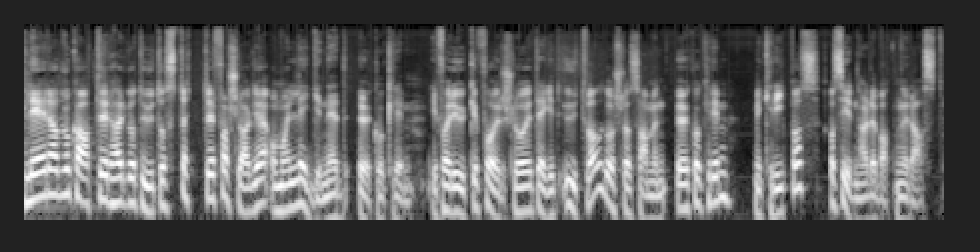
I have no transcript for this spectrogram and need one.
Flere advokater har gått ut og støtter forslaget om å legge ned Økokrim. I forrige uke foreslo et eget utvalg å slå sammen Økokrim med Kripos, og siden har debatten rast.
